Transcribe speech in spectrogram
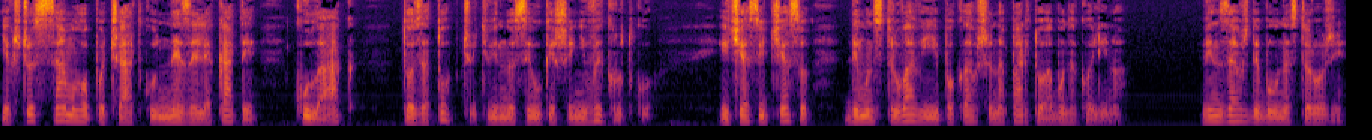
якщо з самого початку не залякати кулак, то затопчуть він носив у кишені викрутку і час від часу демонстрував її, поклавши на парту або на коліно. Він завжди був насторожі,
